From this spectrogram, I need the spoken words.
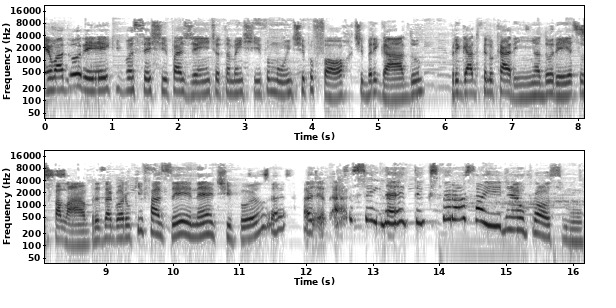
eu adorei que você chipa a gente, eu também chipo muito, chipo forte, obrigado. Obrigado pelo carinho, adorei as suas palavras. Agora, o que fazer, né? Tipo, eu, é, é, assim, né? Tem que esperar sair, né? O próximo.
